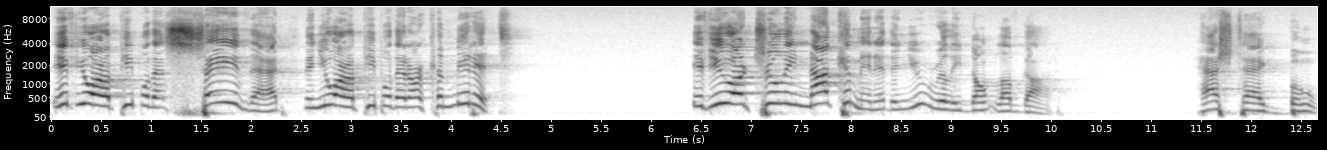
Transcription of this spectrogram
If you are a people that say that, then you are a people that are committed. If you are truly not committed, then you really don't love God. Hashtag boom.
